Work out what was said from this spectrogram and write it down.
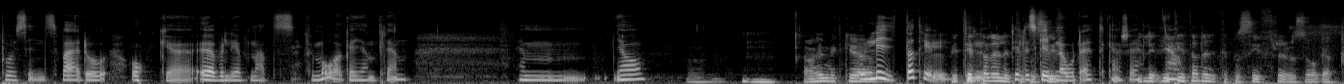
poesins värde och, och eh, överlevnadsförmåga egentligen. Ehm, ja, Mm. Mm. Ja, hur mycket... och lita till, Vi till, tittade lite till det på skrivna siffror. ordet kanske. Vi, vi Ja. tittade lite på siffror och såg att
